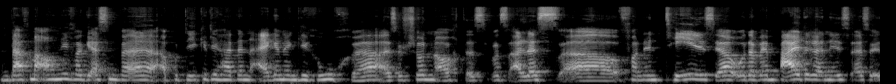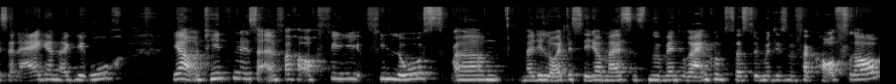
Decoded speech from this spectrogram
Dann darf man auch nie vergessen, bei Apotheke, die hat einen eigenen Geruch. Ja? Also schon auch das, was alles äh, von den Tees, ja, oder wenn Ball drin ist, also ist ein eigener Geruch. Ja, und hinten ist einfach auch viel, viel los, ähm, weil die Leute sehen ja meistens nur, wenn du reinkommst, hast du immer diesen Verkaufsraum.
